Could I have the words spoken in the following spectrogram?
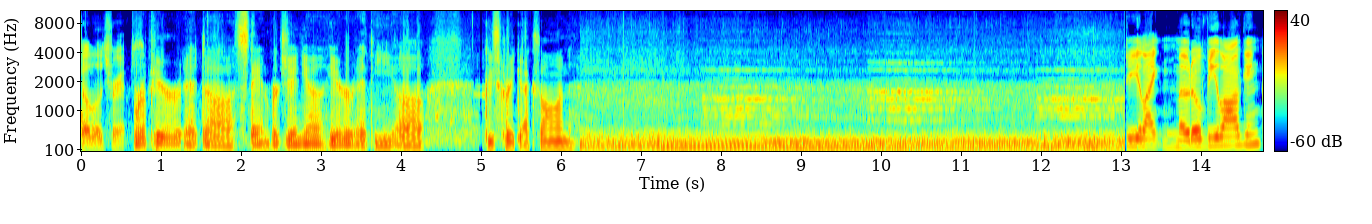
solo trips. We're up here at uh, Staunton, Virginia, here at the uh, Goose Creek Exxon. Do you like moto vlogging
